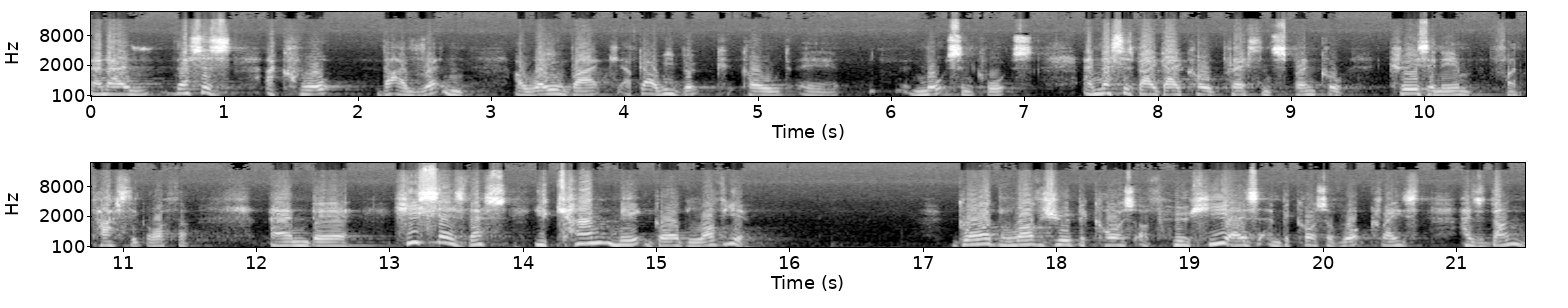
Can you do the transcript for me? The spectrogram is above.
And I, this is a quote that I've written a while back. I've got a wee book called uh, Notes and Quotes. And this is by a guy called Preston Sprinkle. Crazy name, fantastic author. And uh, he says this, you can't make God love you. God loves you because of who he is and because of what Christ has done.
